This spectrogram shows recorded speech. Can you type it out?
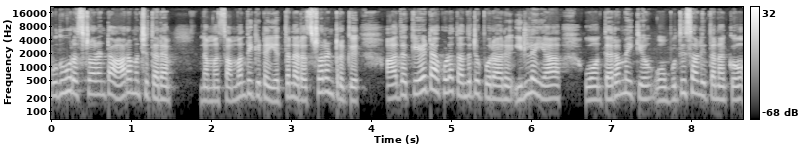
புது ரெஸ்டாரண்ட்டை ஆரம்பித்து தரேன். நம்ம சம்மந்திக்கிட்ட எத்தனை ரெஸ்டாரண்ட் இருக்குது அதை கேட்டால் கூட தந்துட்டு போகிறாரு இல்லையா? உன் திறமைக்கும் உன் புத்திசாலித்தனக்கும்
